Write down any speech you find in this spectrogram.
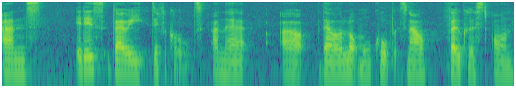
And it is very difficult, and there are, there are a lot more corporates now focused on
